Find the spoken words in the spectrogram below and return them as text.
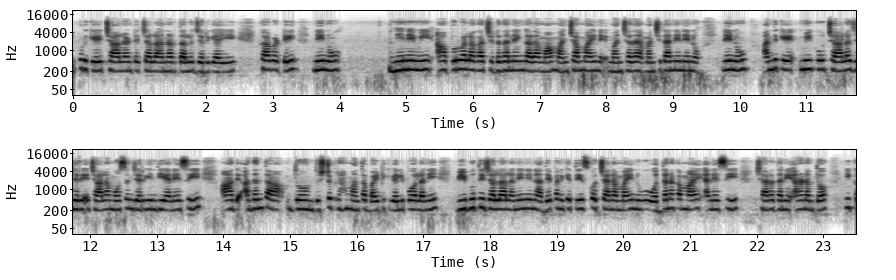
ఇప్పటికే చాలా అంటే చాలా అనర్థాలు జరిగాయి. కాబట్టి నేను నేనేమి ఆ పూర్వలాగా చెడ్డదనేం కదమ్మా. మంచి అమ్మాయిని మంచిదా మంచిదాన్ని నేను. నేను అందుకే మీకు చాలా జరి చాలా మోసం జరిగింది అనేసి అది అదంతా దు దుష్టగ్రహం అంతా బయటికి వెళ్ళిపోవాలని విభూతి జల్లాలని నేను అదే పనికి తీసుకొచ్చానమ్మాయి. నువ్వు వద్దనకమ్మాయి అనేసి శారదని అనడంతో ఇక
